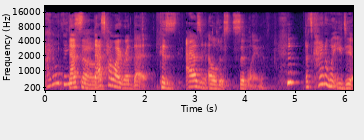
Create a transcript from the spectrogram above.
I don't think That's so. that's how I read that because as an eldest sibling, that's kind of what you do.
